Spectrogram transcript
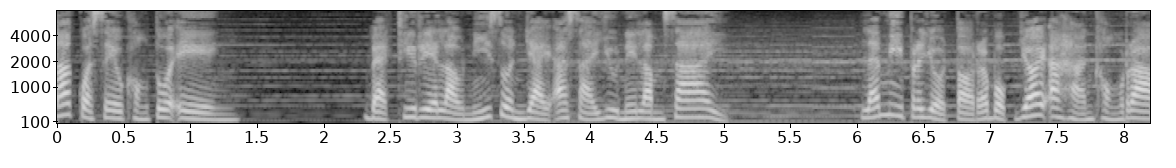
มากกว่าเซลล์ของตัวเอง แบคทีเรียเหล่านี้ส่วนใหญ่อาศัยอยู่ในลำไส้ และมีประโยชน์ต่อระบบย่อยอาหารของเรา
